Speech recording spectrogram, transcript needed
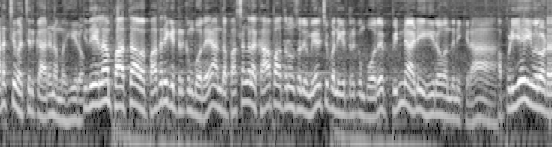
அடைச்சு வச்சிருக்காரு நம்ம ஹீரோ இதையெல்லாம் பார்த்து அவ பதறிக்கிட்டு இருக்கும் போதே அந்த பசங்களை காப்பாத்தணும் சொல்லி முயற்சி பண்ணிக்கிட்டு இருக்கும் போது பின்னாடி ஹீரோ வந்து நிக்கிறா. அப்படியே இவளோட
